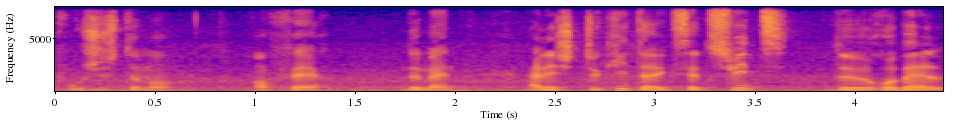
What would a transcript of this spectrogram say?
pour justement en faire de même. Allez, je te quitte avec cette suite de Rebelle.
